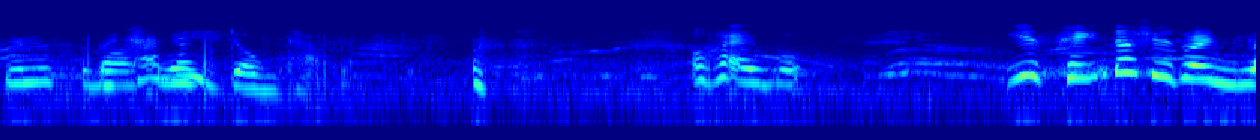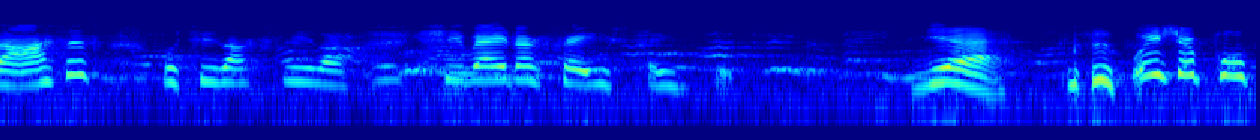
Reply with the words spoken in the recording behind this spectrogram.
Is the We boss don't have that. Okay, but you think that she's wearing glasses, but she's actually like, She made her face painted. Yeah. Where's your poop?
